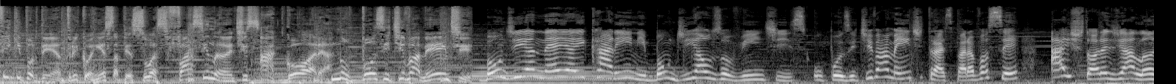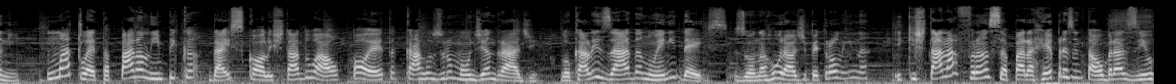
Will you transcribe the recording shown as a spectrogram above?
Fique por dentro e conheça pessoas fascinantes agora no Positivamente. Bom dia, Neia e Karine. Bom dia aos ouvintes. O Positivamente traz para você a história de Alane uma atleta paralímpica da Escola Estadual Poeta Carlos Drummond de Andrade, localizada no N10, zona rural de Petrolina, e que está na França para representar o Brasil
